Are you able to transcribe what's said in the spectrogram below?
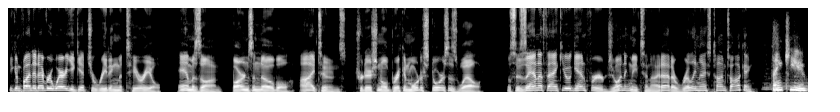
You can find it everywhere you get your reading material. Amazon, Barnes & Noble, iTunes, traditional brick and mortar stores as well. Well, Susanna, thank you again for joining me tonight. I had a really nice time talking. Thank you.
